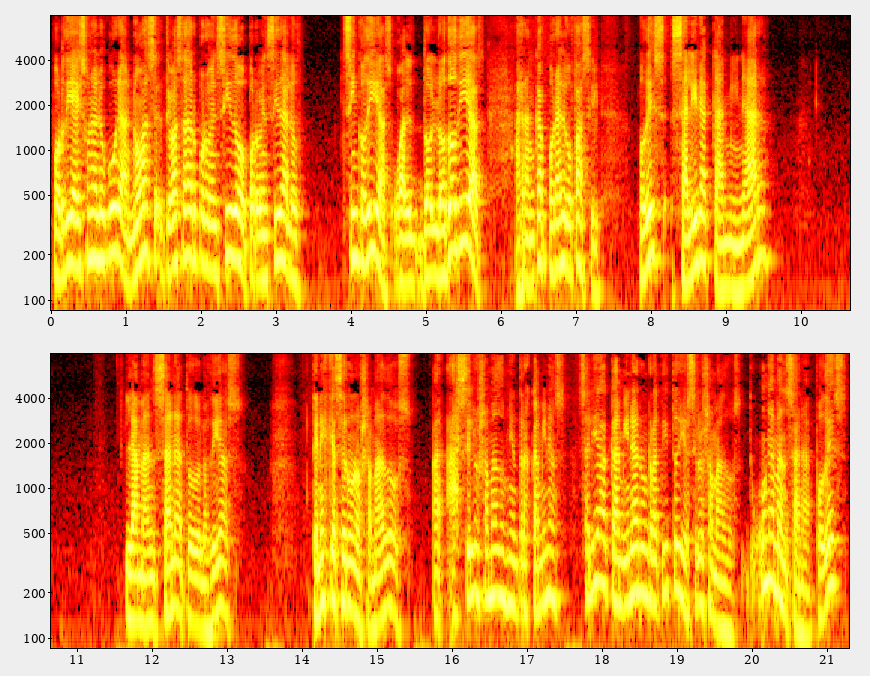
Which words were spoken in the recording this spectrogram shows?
por día. Es una locura. No vas, te vas a dar por vencido por vencida a los 5 días o a los 2 días. Arranca por algo fácil. ¿Podés salir a caminar la manzana todos los días? ¿Tenés que hacer unos llamados? Hacé los llamados mientras caminas. Salí a caminar un ratito y hacé los llamados. Una manzana, ¿podés?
